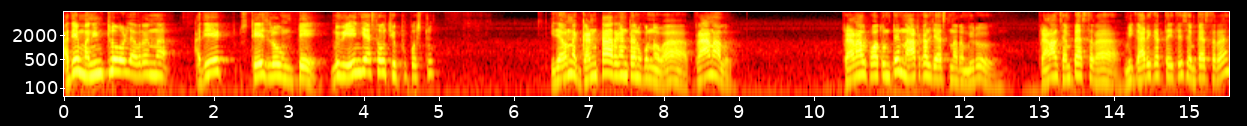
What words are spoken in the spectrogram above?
అదే మన ఇంట్లో వాళ్ళు ఎవరన్నా అదే స్టేజ్లో ఉంటే నువ్వేం చేస్తావో చెప్పు ఫస్ట్. ఇది ఏమన్నా గంట అరగంట అనుకున్నావా? ప్రాణాలు. ప్రాణాలు పోతుంటే నాటకాలు చేస్తున్నారా మీరు? ప్రాణాలు చంపేస్తారా? మీ కార్యకర్త అయితే చంపేస్తారా?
